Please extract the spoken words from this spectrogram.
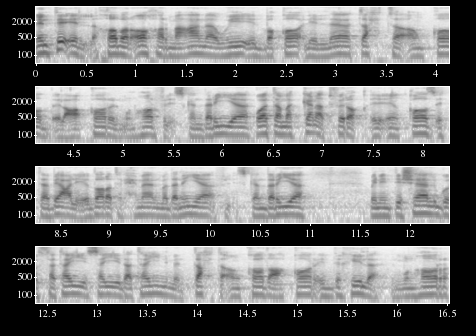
ننتقل لخبر آخر معانا والبقاء لله تحت أنقاض العقار المنهار في الإسكندرية. وتمكنت فرق الإنقاذ التابعة لإدارة الحماية المدنية في الإسكندرية من انتشال جثتي سيدتين من تحت أنقاض عقار الدخيلة المنهار.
